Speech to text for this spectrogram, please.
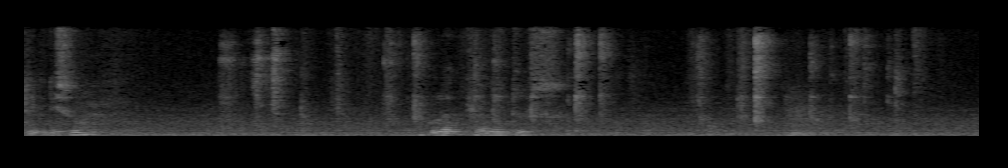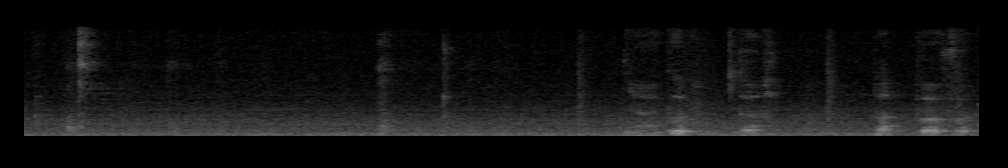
Take this one. Like I need to yeah good that's that perfect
